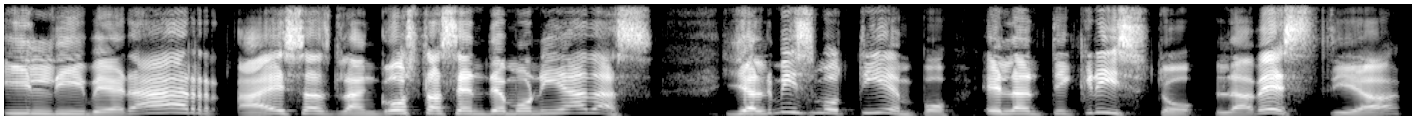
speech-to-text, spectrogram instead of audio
y liberar a esas langostas endemoniadas. Y al mismo tiempo, el anticristo, la bestia,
